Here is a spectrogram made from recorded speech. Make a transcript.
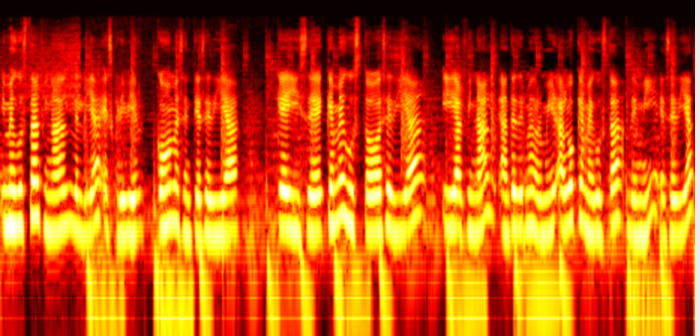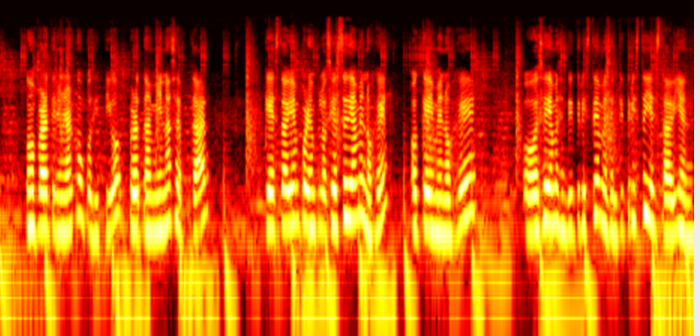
y me gusta al final del día escribir cómo me sentí ese día, qué hice, qué me gustó ese día y al final, antes de irme a dormir, algo que me gusta de mí ese día, como para terminar con positivo, pero también aceptar que está bien, por ejemplo, si este día me enojé, ok, me enojé, o ese día me sentí triste, me sentí triste y está bien.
